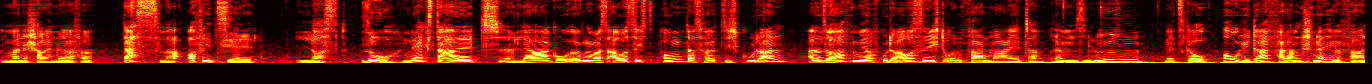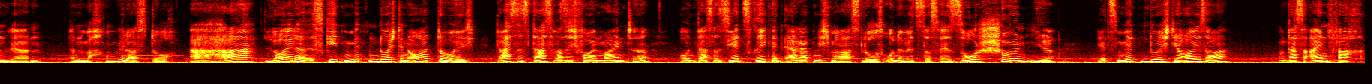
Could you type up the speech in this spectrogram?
Meine Scheinwerfer. Das war offiziell Lost. So, nächster Halt, Lago, irgendwas Aussichtspunkt, das hört sich gut an. Also hoffen wir auf gute Aussicht und fahren weiter. Bremsen lösen, let's go. Oh, hier darf verdammt schnell gefahren werden. Dann machen wir das doch. Aha, Leute, es geht mitten durch den Ort durch. Das ist das, was ich vorhin meinte. Und dass es jetzt regnet, ärgert mich maßlos. Ohne Witz, das wäre so schön hier. Jetzt mitten durch die Häuser und das einfach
